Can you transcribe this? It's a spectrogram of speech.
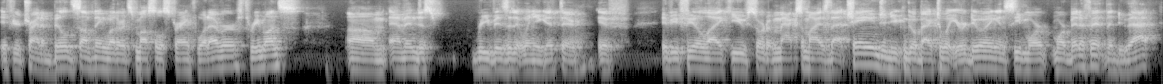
If you're trying to build something, whether it's muscle strength, whatever, three months, um, and then just revisit it when you get there. If if you feel like you've sort of maximized that change and you can go back to what you were doing and see more more benefit, then do that.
